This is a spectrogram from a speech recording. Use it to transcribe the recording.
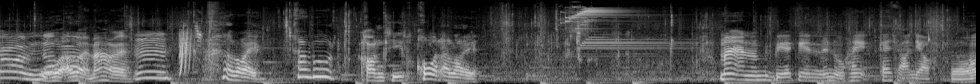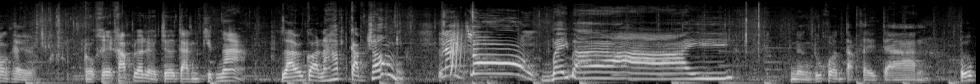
อร่อยเหมือนโอ้เดิมโหอร่อยมากเลย อืมอร่อย ข้าวพูดคอนชีสโคตรอร่อยไม่อันนั้นบีบีก็กินหนูให้แค่ช้อนเดียวอ๋อโอเค โอเคครับ แล้วเดี๋ยวเจอกันคลิปหน้า ลาไปก่อนนะครับกับช่อง นักต้องบายบาย หนึ่งทุกคนตักใส่จานปุ๊บ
